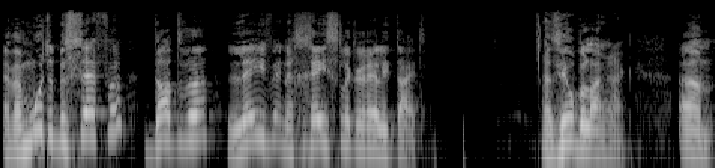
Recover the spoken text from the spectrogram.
En we moeten beseffen dat we leven in een geestelijke realiteit. Dat is heel belangrijk. Um,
